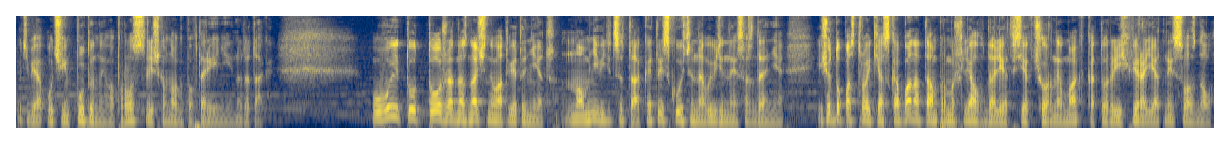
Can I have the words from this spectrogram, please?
У тебя очень путанный вопрос, слишком много повторений, но это так. Увы, тут тоже однозначного ответа нет, но мне видится так, это искусственно выведенное создание. Еще до постройки Аскабана там промышлял вдали от всех черный маг, который их, вероятно, и создал.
